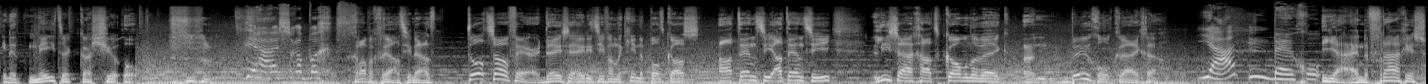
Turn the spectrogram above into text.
in het meterkastje op. Ja, is grappig. Grappig verhaaltje inderdaad. Tot zover deze editie van de Kinderpodcast. Attentie, attentie. Lisa gaat komende week een beugel krijgen. Ja, een beugel. Ja, en de vraag is,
